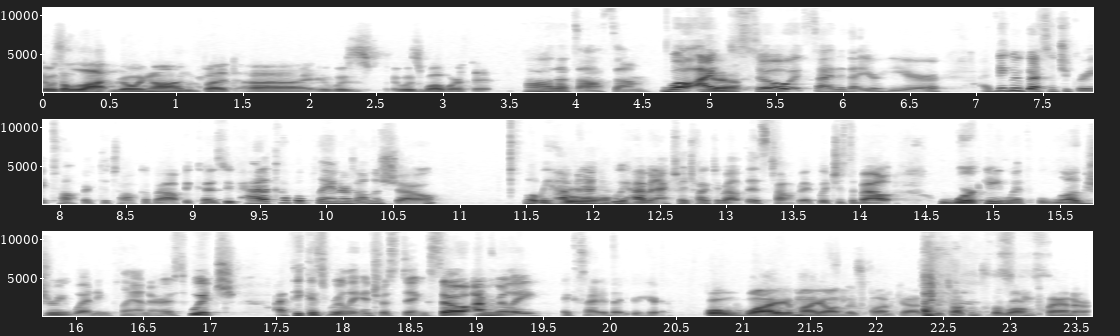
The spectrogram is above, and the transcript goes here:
there was a lot going on, but uh, it was, it was well worth it. Oh, that's awesome. Well, I'm yeah. so excited that you're here. I think we've got such a great topic to talk about because we've had a couple planners on the show But we haven't Cool. we haven't actually talked about this topic, which is about working with luxury wedding planners, which I think is really interesting. So I'm really excited that you're here. Well, why am I on this podcast? You're talking to the wrong planner.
